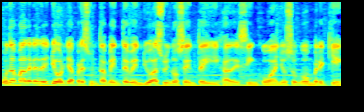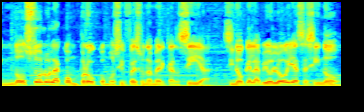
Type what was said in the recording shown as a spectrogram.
Una madre de Georgia presuntamente vendió a su inocente hija de 5 años a un hombre quien no solo la compró como si fuese una mercancía, sino que la violó y asesinó,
